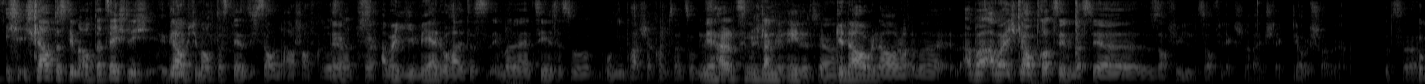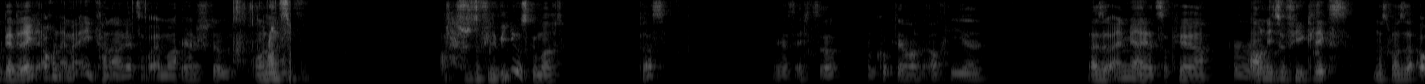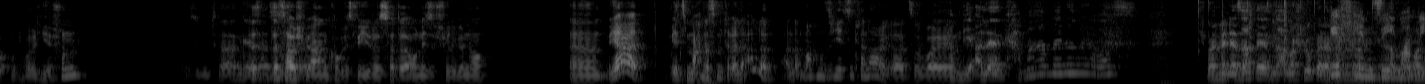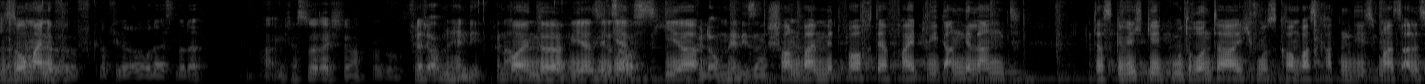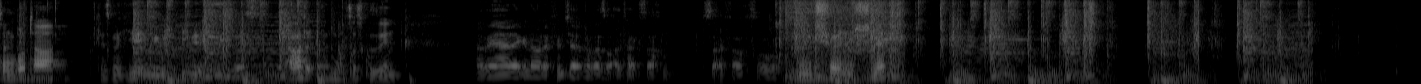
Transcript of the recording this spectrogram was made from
ich, ich glaube das dem auch tatsächlich, glaube ich dem auch, dass der sich sau den Arsch aufgerissen ja, hat. Ja. Aber je mehr du halt das immer erzählst, desto unsympathischer kommt es halt so. Er hat ziemlich lange geredet, ja. Genau, genau, noch immer. Aber, aber ich glaube trotzdem, dass der sau viel, sau viel Action reinsteckt, glaube ich schon, ja. Das, äh Guck, der direkt auch einen MA-Kanal jetzt auf einmal. Ja, das stimmt. Und, Und so oh, der hat schon so viele Videos gemacht. Krass. Ja, ist echt so. Und guck, der macht auch hier. Also ein Jahr jetzt, okay, ja. ja. Auch nicht so viel Klicks, muss man sagen. Oh, wohl hier schon sieben Tagen. Ja, das, das, das habe ich mir angeguckt, das Video, das hat er auch nicht so viel genau. Ähm, ja, jetzt machen das mittlerweile alle. Alle machen sich jetzt einen Kanal gerade so, weil. Haben die alle Kameramänner oder was? Ich meine, wenn er sagt, er ist ein armer Schlucker, dann Gib ihm sie mal nicht. So meine knapp 400 Euro leisten, oder? Eigentlich hast du recht, ja. Also. Vielleicht auch mit dem Handy. Keine Freunde, wir sind jetzt aus? hier Könnte auch mit dem Handy sein. schon beim Mittwoch der Fight Week angelangt. Das Gewicht geht gut runter, ich muss kaum was cutten, diesmal ist alles in Butter. Ich lese mal hier irgendwie im Spiegel irgendwie was. Aber warte, ich habe das gesehen. Aber ja, der, genau, der filmt sich einfach bei so Alltagssachen. Das ist einfach so. Einen schönen Schnitt.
